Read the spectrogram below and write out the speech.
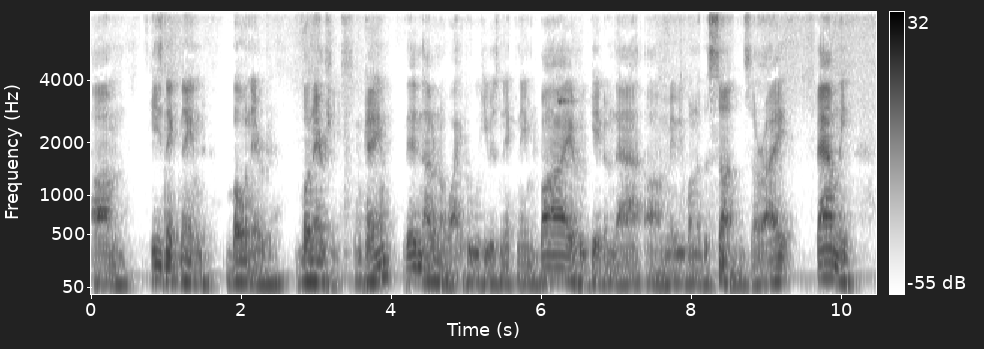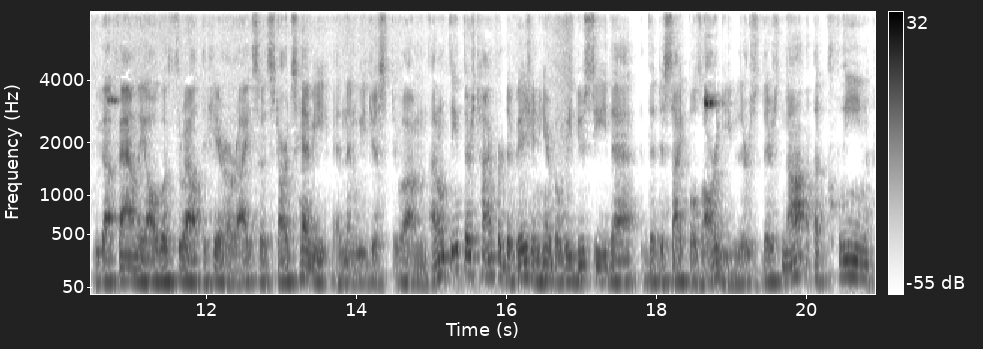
um, he's nicknamed Boanerges, Boanerges, okay? Then I don't know why, who he was nicknamed by or who gave him that, um, maybe one of the sons, all right? Family we got family all go throughout the hero, right? So it starts heavy, and then we just. Um, I don't think there's time for division here, but we do see that the disciples argue. There's there's not a clean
